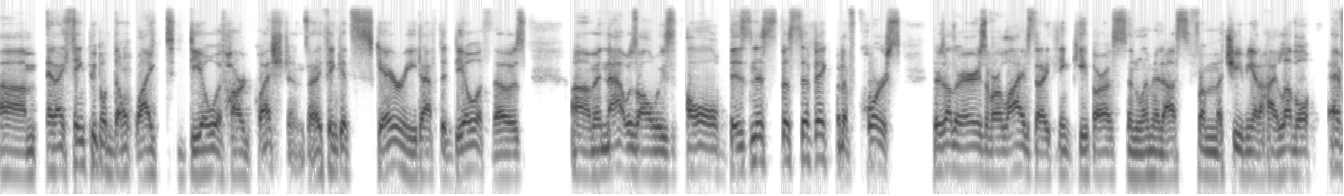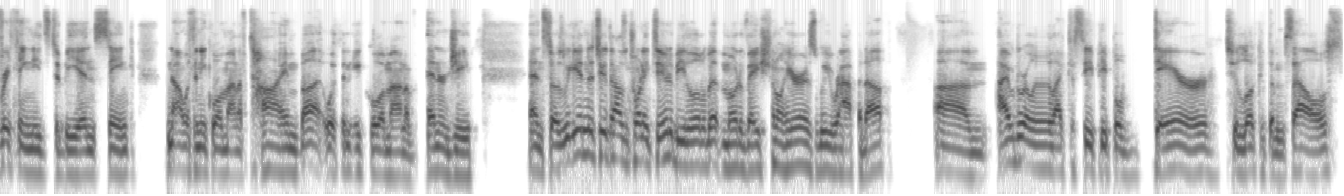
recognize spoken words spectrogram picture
Um, and I think people don't like to deal with hard questions. I think it's scary to have to deal with those. Um, and that was always all business specific. But of course, there's other areas of our lives that I think keep us and limit us from achieving at a high level. Everything needs to be in sync, not with an equal amount of time, but with an equal amount of energy. And so as we get into 2022, to be a little bit motivational here as we wrap it up, um, I would really like to see people dare to look at themselves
